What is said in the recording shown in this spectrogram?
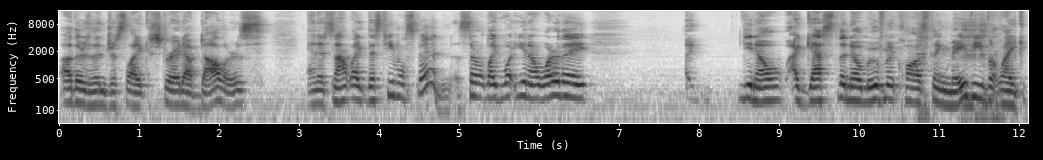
other than just like straight up dollars? And it's not like this team will spend. So, like, what you know, what are they? you know, I guess the no movement clause thing maybe, but like,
